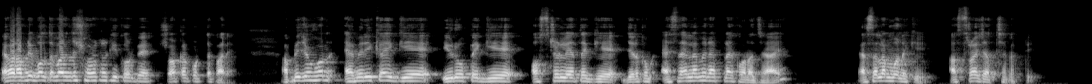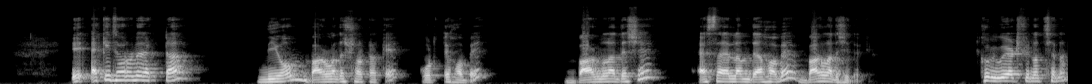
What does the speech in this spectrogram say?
এবার আপনি বলতে পারেন যে সরকার কি করবে? সরকার করতে পারে। আপনি যখন আমেরিকায় গিয়ে, ইউরোপে গিয়ে, অস্ট্রেলিয়াতে গিয়ে যেরকম অ্যাসাইলামের অ্যাপ্লাই করা যায় অ্যাসাইলাম মানে কি? আশ্রয় চাচ্ছেন আপনি। এই একই ধরনের একটা নিয়ম বাংলাদেশ সরকারকে করতে হবে। বাংলাদেশে অ্যাসাইলাম দেওয়া হবে বাংলাদেশিদেরকে। খুবই উইয়ার্ড ফিল হচ্ছে না?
